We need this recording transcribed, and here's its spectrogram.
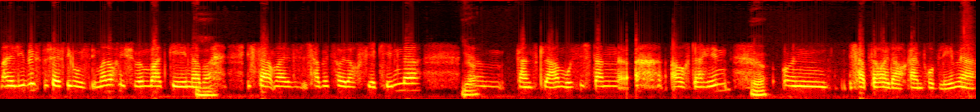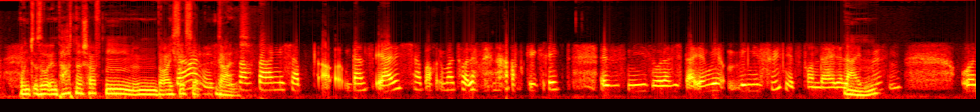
meine Lieblingsbeschäftigung ist immer noch nicht Schwimmbad gehen, aber Mhm. ich sag mal, ich habe jetzt heute auch vier Kinder. Ja. Ähm, ganz klar muss ich dann äh, auch dahin. Ja. Und ich habe da heute auch kein Problem mehr. Und so in Partnerschaften im Bereich Gar Sexual- nicht. Gar ich muss nicht. auch sagen, ich habe ganz ehrlich, ich habe auch immer tolle Männer abgekriegt. Es ist nie so, dass ich da irgendwie wegen den Füßen jetzt drunter hätte leiden Mhm. müssen. Und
